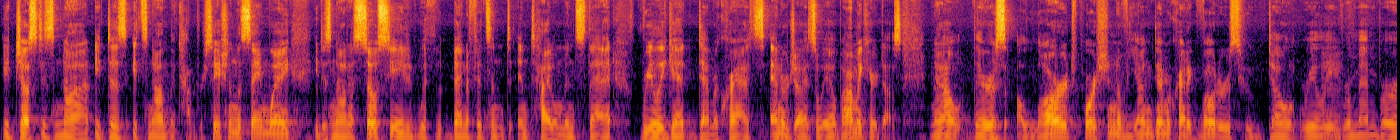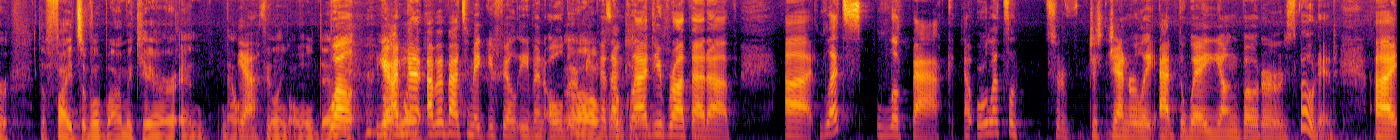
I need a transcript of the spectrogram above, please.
It just is not. It does. It's not in the conversation the same way. It is not associated with benefits and entitlements that really get Democrats energized the way Obamacare does. Now, there's a large portion of young Democratic voters who don't really mm. remember the fights of Obamacare, and now yeah. I'm feeling old. Well, yeah, I'm, like, gonna, I'm, about to make you feel even older oh, because I'm okay. glad you brought that up. Uh, let's look back, or let's look sort of just generally at the way young voters voted. Uh,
